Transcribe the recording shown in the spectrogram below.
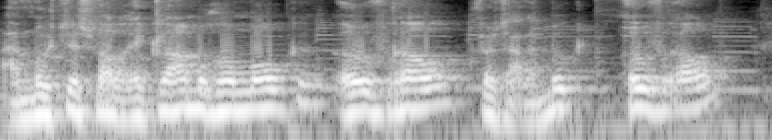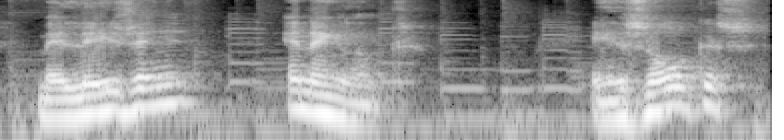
Hij moest dus wel reclame gaan maken, overal, voor zijn boek, overal, met lezingen in Engeland. En zulkes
